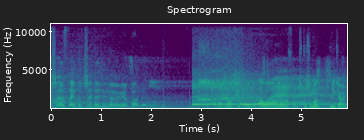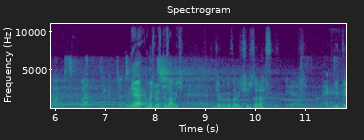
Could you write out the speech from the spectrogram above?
Przestań to czytać i na wyjebany. Czekam aż się odbiegł. Ała, moje uszy. Czy to Szymon? Wiedziałem. Nie, chodźmy go zabić. Idziemy go zabić jeszcze raz. Jest I ty-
